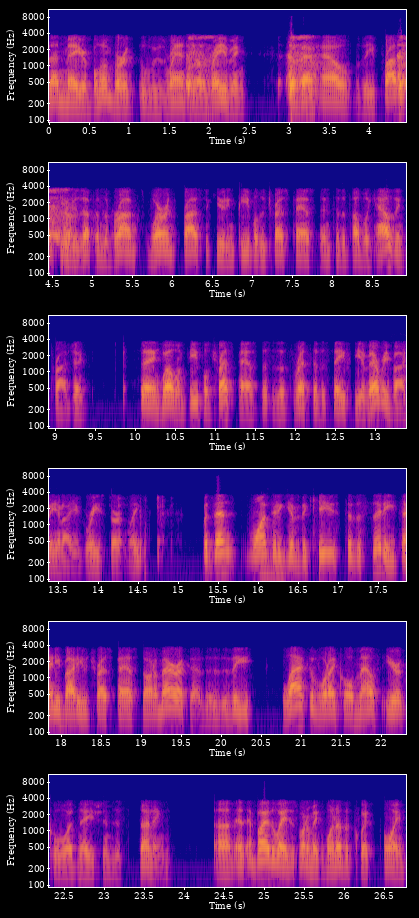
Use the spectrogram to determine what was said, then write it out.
then Mayor Bloomberg, who was ranting and raving about how the prosecutors up in the Bronx weren't prosecuting people who trespassed into the public housing project, saying, "Well, when people trespass, this is a threat to the safety of everybody," and I agree certainly. But then wanted to give the keys to the city to anybody who trespassed on America. The, the lack of what I call mouth-ear coordination is stunning. Um, and, and by the way, I just want to make one other quick point.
